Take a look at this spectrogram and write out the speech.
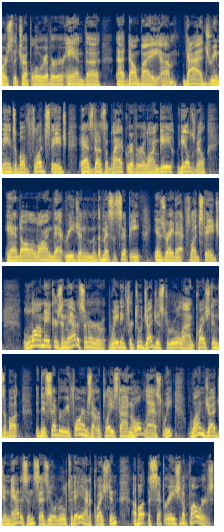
Course, the Trempealeau River and the uh, down by um, Dodge remains above flood stage, as does the Black River along Ga- Galesville, and all along that region, the Mississippi is right at flood stage. Lawmakers in Madison are waiting for two judges to rule on questions about the December reforms that were placed on hold last week. One judge in Madison says he'll rule today on a question about the separation of powers.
